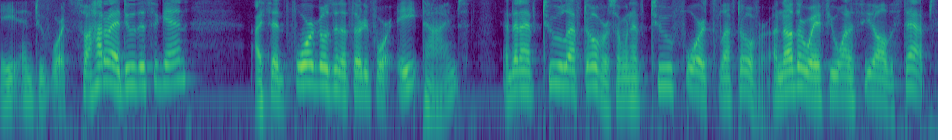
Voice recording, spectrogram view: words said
8 and 2 fourths. So how do I do this again? I said 4 goes into 34 8 times, and then I have 2 left over, so I'm going to have 2 fourths left over. Another way, if you want to see all the steps,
